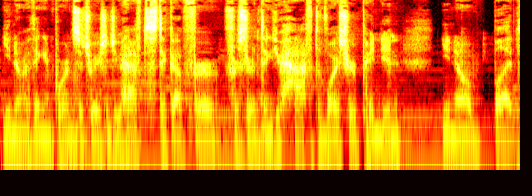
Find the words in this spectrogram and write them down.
you know, I think important situations you have to stick up for for certain things. You have to voice your opinion, you know, but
